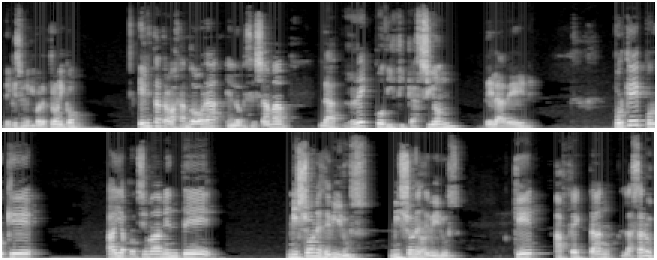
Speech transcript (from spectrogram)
de que es un equipo electrónico, él está trabajando ahora en lo que se llama la recodificación del ADN. ¿Por qué? Porque hay aproximadamente millones de virus, millones claro. de virus que afectan la salud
